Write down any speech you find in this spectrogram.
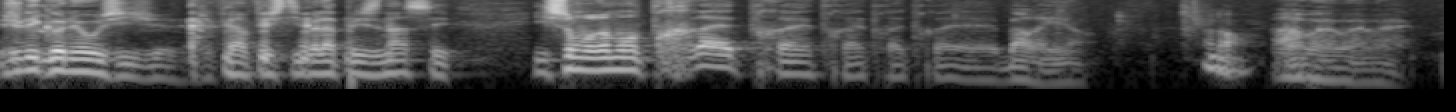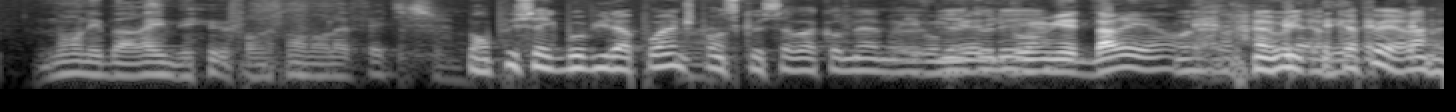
Je les connais aussi. J'ai fait un festival à Pézenas. et Ils sont vraiment très, très, très, très, très barrés. hein. Alors, Ah ouais, ouais, ouais. Nous, on est barrés, mais franchement, dans la fête, ils sont. en plus, avec Bobby Lapointe, je pense que ça va quand même Il euh, vaut bien mieux, il donner. vaut hein. mieux être barré. Hein. Ouais, bah oui, tant qu'à faire. hein.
